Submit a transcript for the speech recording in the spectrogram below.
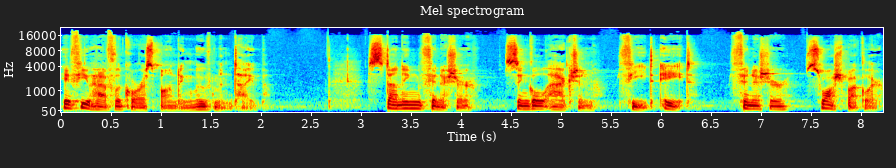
if you have the corresponding movement type. Stunning Finisher, Single Action, Feat 8, Finisher, Swashbuckler.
